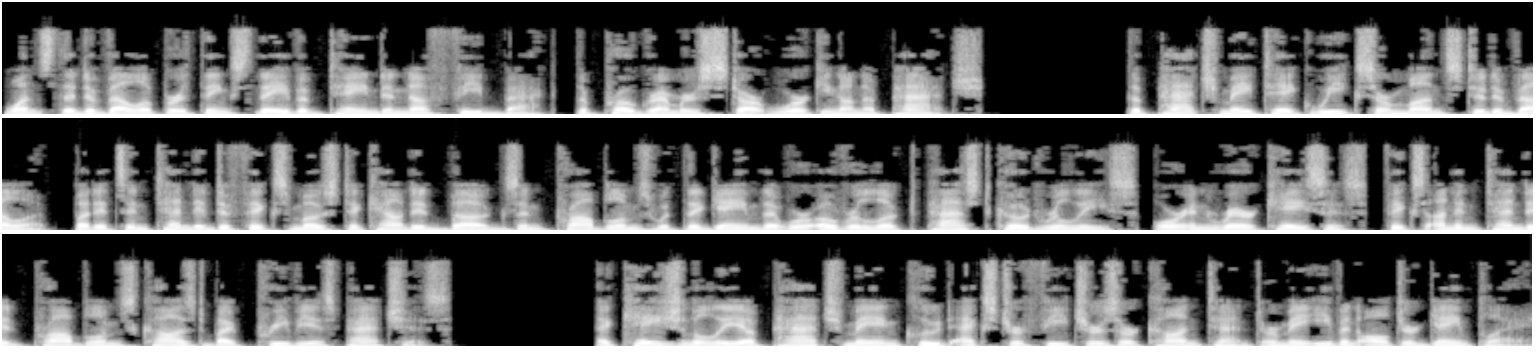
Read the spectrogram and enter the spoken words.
Once the developer thinks they've obtained enough feedback, the programmers start working on a patch. The patch may take weeks or months to develop, but it's intended to fix most accounted bugs and problems with the game that were overlooked past code release, or in rare cases, fix unintended problems caused by previous patches. Occasionally a patch may include extra features or content or may even alter gameplay.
